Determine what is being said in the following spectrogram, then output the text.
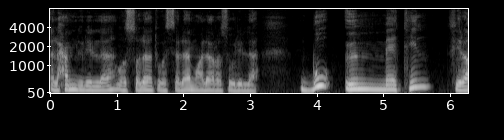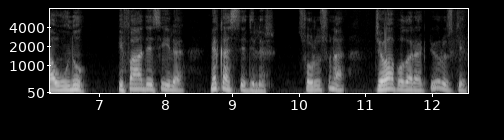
elhamdülillah, ve salatu ve selamu ala Resulillah. Bu ümmetin firavunu ifadesiyle ne kastedilir sorusuna cevap olarak diyoruz ki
